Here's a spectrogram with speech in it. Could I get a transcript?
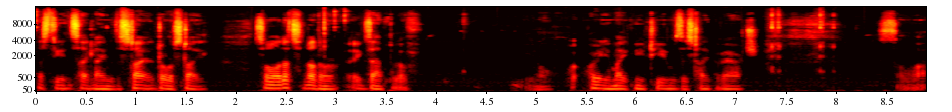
That's the inside line of the stile, door stile. So that's another example of you know where you might need to use this type of arch. So uh,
